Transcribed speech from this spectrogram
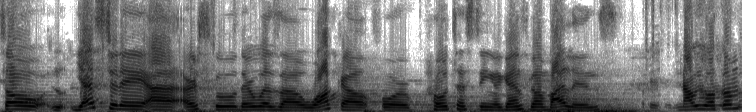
So yesterday at our school, there was a walkout for protesting against gun violence. Okay, now we welcome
